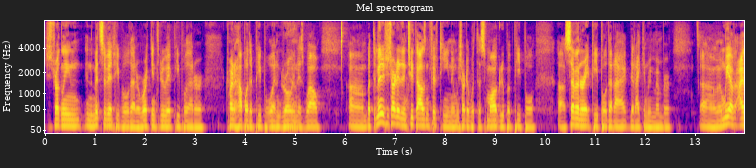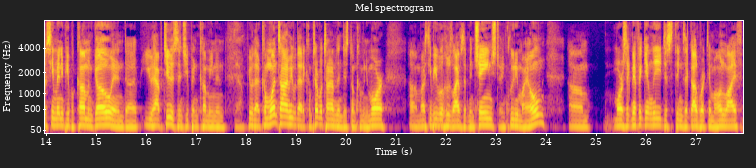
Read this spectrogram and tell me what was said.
struggling in the midst of it, people that are working through it, people that are trying to help other people and growing as well. Um, but the ministry started in 2015, and we started with a small group of people, uh, seven or eight people that I that I can remember. Um, and we have I've seen many people come and go, and uh, you have too since you've been coming. And Yeah. people that come one time, people that have come several times and just don't come anymore. Um, I've seen people whose lives have been changed, including my own. Um, more significantly, just things that God worked in my own life.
